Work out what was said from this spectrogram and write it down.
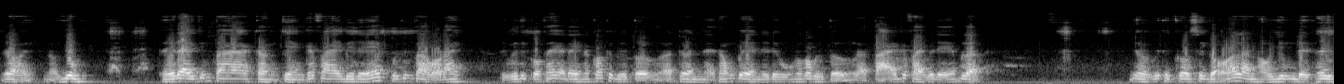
Rồi nội dung. Thì ở đây chúng ta cần chèn cái file PDF của chúng ta vào đây. Thì quý thầy cô thấy ở đây nó có cái biểu tượng ở trên hệ thống VNEDU nó có biểu tượng là tải cái file PDF lên. Rồi quý thầy cô sẽ gõ là nội dung đề thi.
